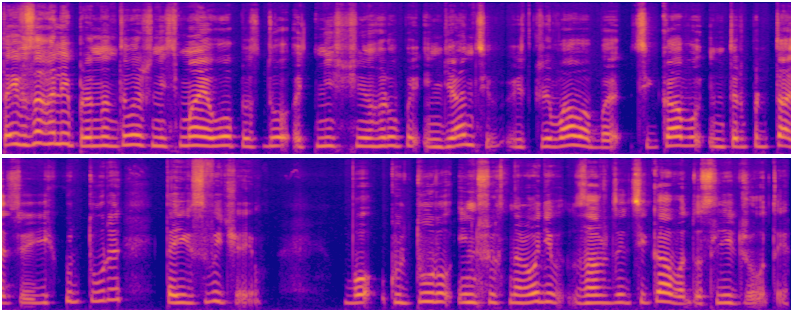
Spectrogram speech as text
Та й взагалі приналежність Майя Лопес до етнічної групи індіанців відкривала би цікаву інтерпретацію їх культури та їх звичаїв, бо культуру інших народів завжди цікаво досліджувати.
